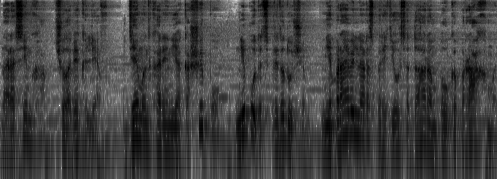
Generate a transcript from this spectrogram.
Нарасимха – человек-лев. Демон Хариньякашипу, не путать с предыдущим, неправильно распорядился даром бога Брахмы,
